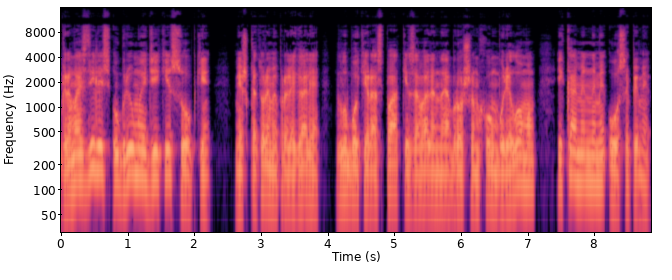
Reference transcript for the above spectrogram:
громоздились угрюмые дикие сопки, меж которыми пролегали глубокие распадки, заваленные обросшим мхом буреломом и каменными осыпями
